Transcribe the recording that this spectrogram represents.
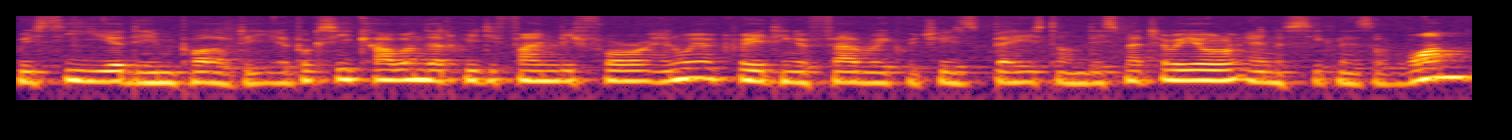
We see here the import of the epoxy carbon that we defined before and we are creating a fabric which is based on this material and a thickness of 1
